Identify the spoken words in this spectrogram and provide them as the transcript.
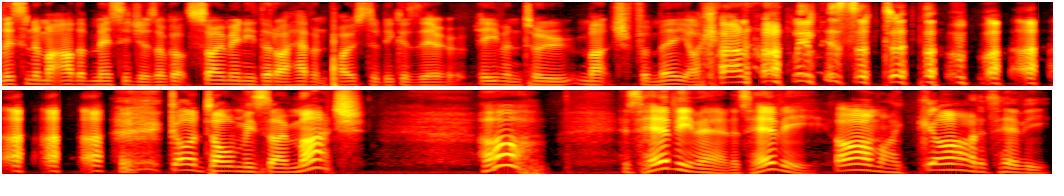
Listen to my other messages. I've got so many that I haven't posted because they're even too much for me. I can't hardly listen to them. God told me so much. Oh, it's heavy, man. It's heavy. Oh my God, it's heavy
